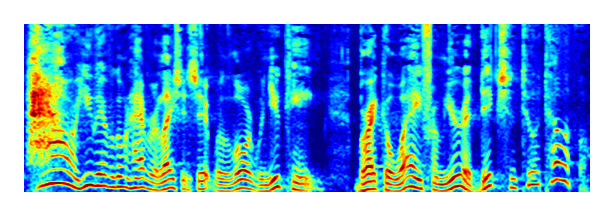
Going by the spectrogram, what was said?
How are you ever going to have a relationship with the Lord when you can't break away from your addiction to a telephone?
